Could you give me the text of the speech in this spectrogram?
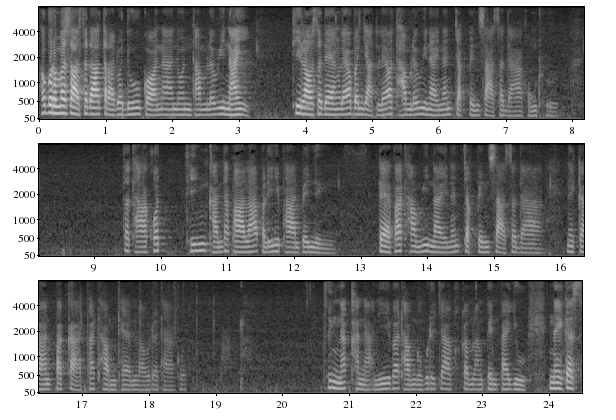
พระบรมศาสดาตรัสว่าดูก่อนอานนท์ทำและวินัย ที่เราแสดงแล้วบัญญัติแล้วทำและวินัยนั้นจักเป็นศาสดาของเธอตถาคตทิ้งขันธภาระปรินิพานไปหนึ่งแต่พระธรรมวินัยนั้นจักเป็นศาสดาในการประกาศพระธรรมแทนเราตถาคต ซึ่งนักขณะนี้พระธรรมของพระพุทธเจ้าก็กำลังเป็นไปอยู่ ในกระแส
